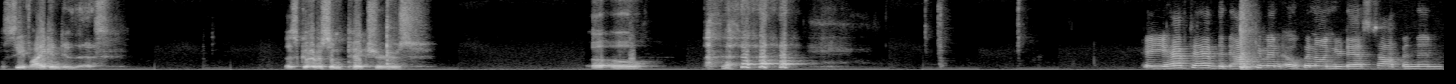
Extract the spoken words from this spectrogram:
let's see if i can do this. Let's go to some pictures. Uh-oh. Okay you have to have the document open on your desktop and then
